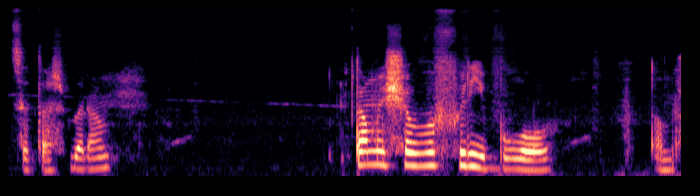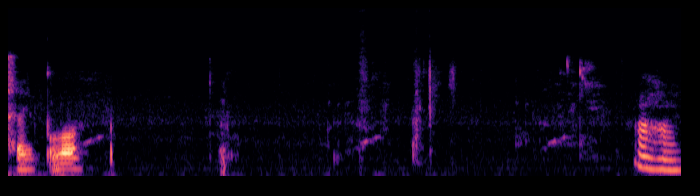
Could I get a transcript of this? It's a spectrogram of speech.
Це теж берем. Там ще в фрі було. Там щось було. Ага,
